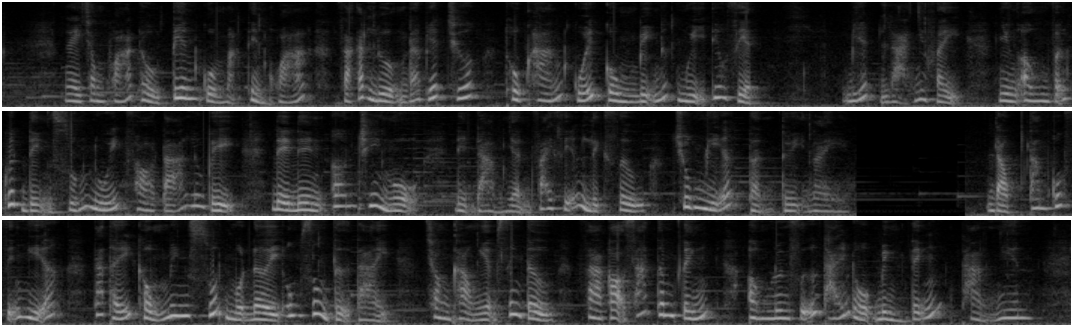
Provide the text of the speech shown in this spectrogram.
Ngay trong khóa đầu tiên của Mã Tiền Khóa, Gia Cát Lượng đã biết trước Thục Hán cuối cùng bị nước Ngụy tiêu diệt. Biết là như vậy, nhưng ông vẫn quyết định xuống núi phò tá Lưu Bị để đền ơn tri ngộ, để đảm nhận vai diễn lịch sử trung nghĩa tận tụy này. Đọc Tam Quốc diễn nghĩa, ta thấy Khổng Minh suốt một đời ung dung tự tại, trong khảo nghiệm sinh tử và cọ sát tâm tính, ông luôn giữ thái độ bình tĩnh, thản nhiên,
